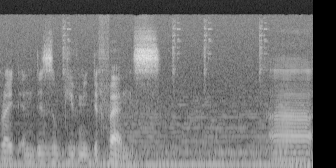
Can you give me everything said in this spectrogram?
rate, and this will give me defense. Uh,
